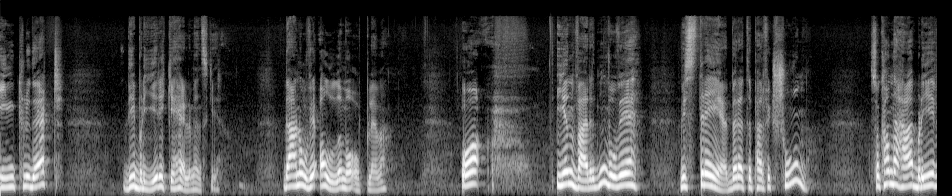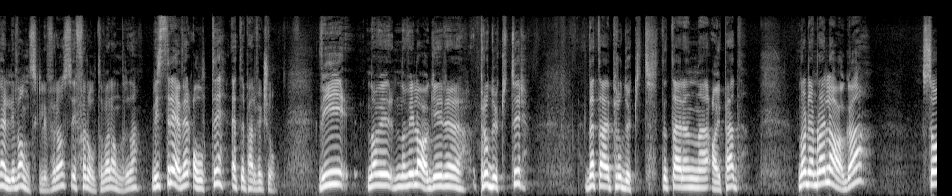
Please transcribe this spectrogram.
inkludert, de blir ikke hele mennesker. Det er noe vi alle må oppleve. Og i en verden hvor vi, vi streber etter perfeksjon, så kan det her bli veldig vanskelig for oss i forhold til hverandre. Da. Vi strever alltid etter perfeksjon. Vi, når, vi, når, vi, lager eh, produkter Dette er et produkt. Dette er en eh, iPad. Når den ble laga, så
